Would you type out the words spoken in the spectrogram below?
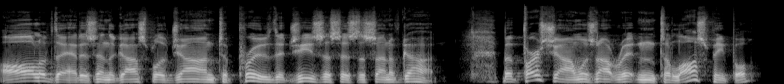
All of that is in the Gospel of John to prove that Jesus is the Son of God. But First John was not written to lost people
